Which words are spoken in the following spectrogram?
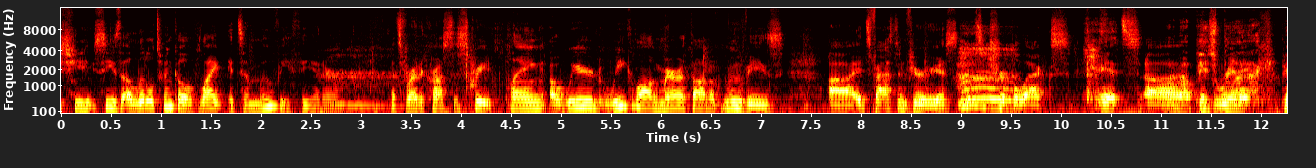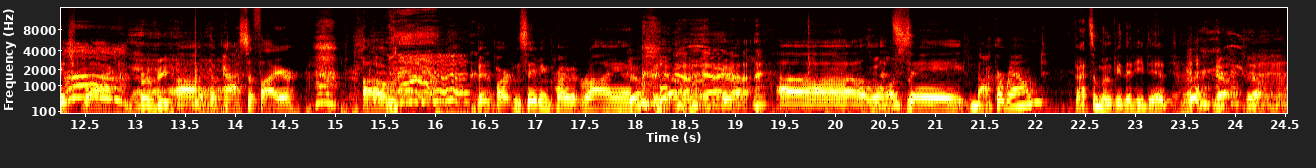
she sees a little twinkle of light. It's a movie theater. That's right across the street, playing a weird week long marathon of movies. Uh, it's Fast and Furious. It's Triple X. It's uh, about it's Pitch Riddick. Black? Pitch Black. Herbie. Uh, the pacifier, um, bit part in Saving Private Ryan. Yeah, yeah. Uh, let's say Knock Around. That's a movie that he did. Yeah, yeah, yeah.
